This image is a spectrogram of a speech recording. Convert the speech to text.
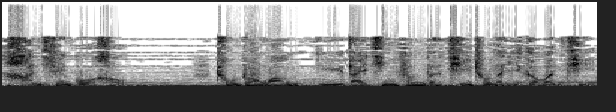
寒暄过后，楚庄王语带讥讽地提出了一个问题：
